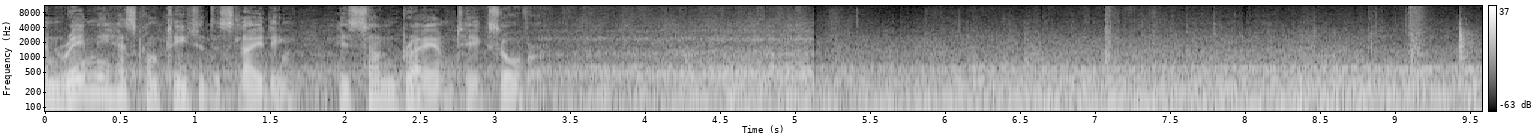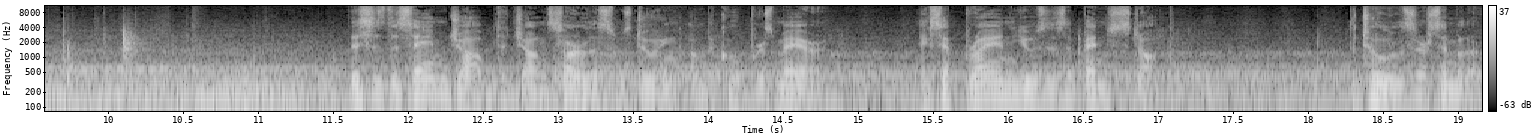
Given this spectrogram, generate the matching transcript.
When Remy has completed the sliding, his son Brian takes over. This is the same job that John Surlis was doing on the Cooper's Mare, except Brian uses a bench stop. The tools are similar.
